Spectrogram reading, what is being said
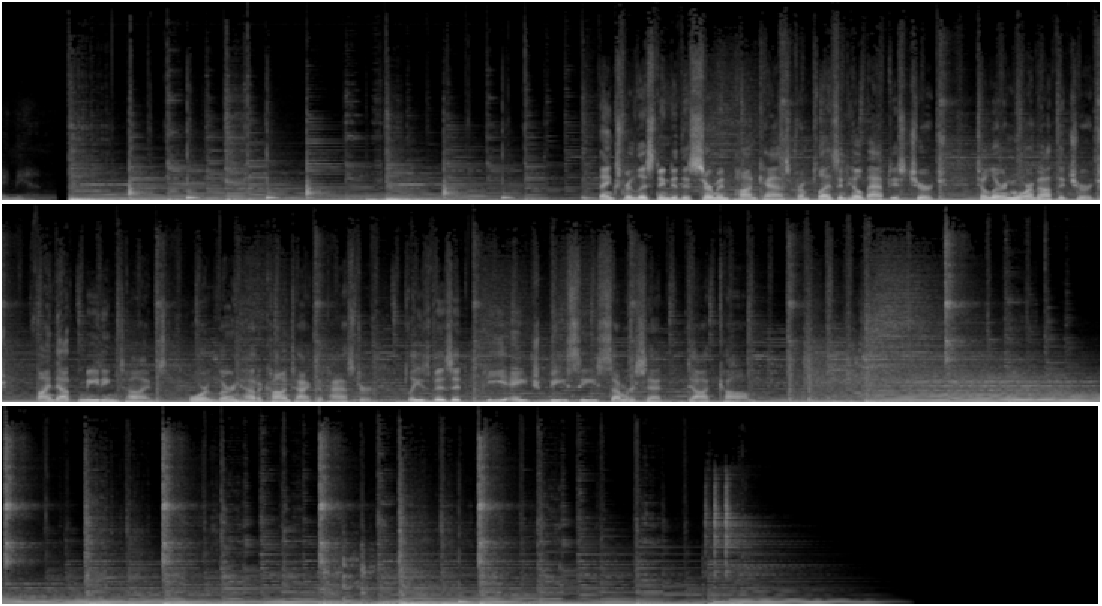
amen. Thanks for listening to this sermon podcast from Pleasant Hill Baptist Church. To learn more about the church, find out meeting times, or learn how to contact the pastor, please visit phbcsomerset.com.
